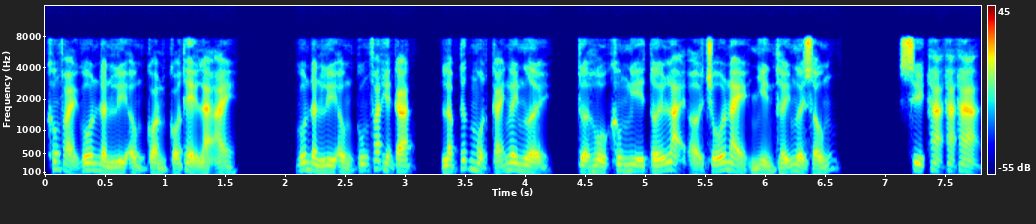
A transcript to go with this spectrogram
Không phải golden lì ổng còn có thể là ai? Golden lì ổng cũng phát hiện cát, lập tức một cái ngây người, tựa hồ không nghĩ tới lại ở chỗ này nhìn thấy người sống. Xì hạ hạ hạ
